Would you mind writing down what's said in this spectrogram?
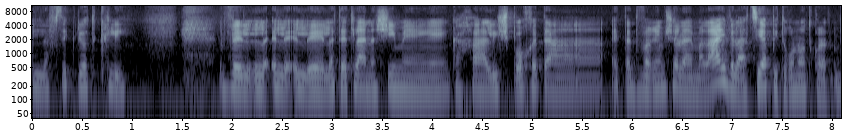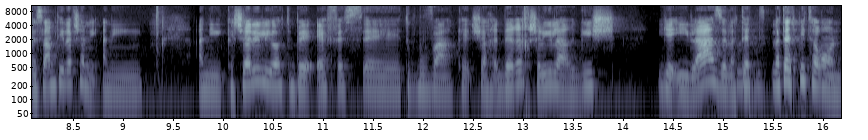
להפסיק להיות כלי. ולתת לאנשים אה, ככה לשפוך את, ה, את הדברים שלהם עליי ולהציע פתרונות כל הזמן. ושמתי לב שאני, אני, אני, קשה לי להיות באפס אה, תגובה, שהדרך שלי להרגיש יעילה זה לתת, mm-hmm. לתת פתרון.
